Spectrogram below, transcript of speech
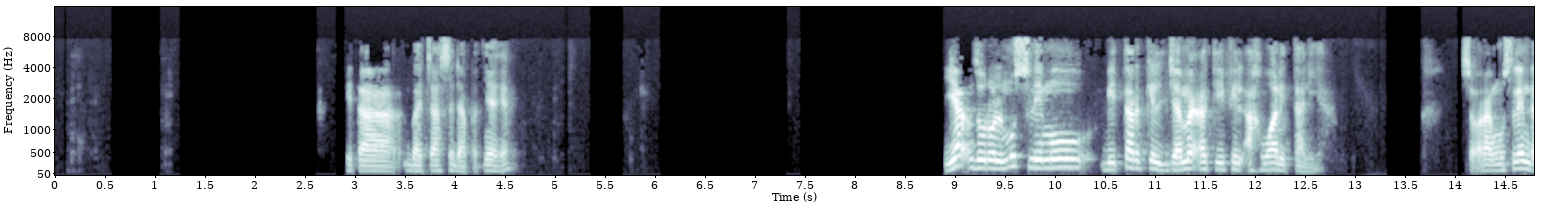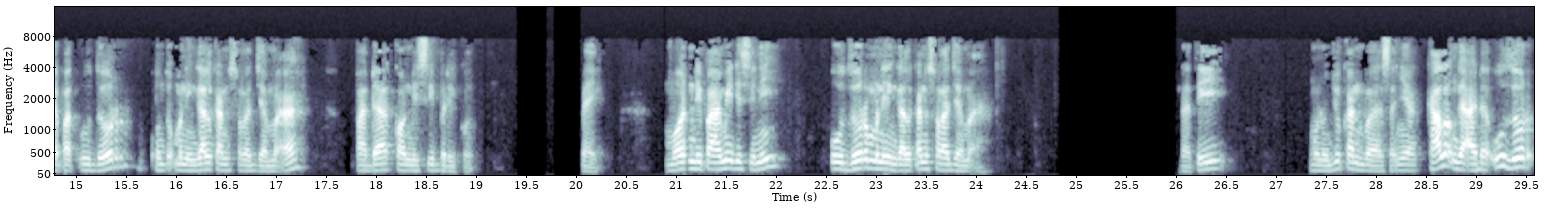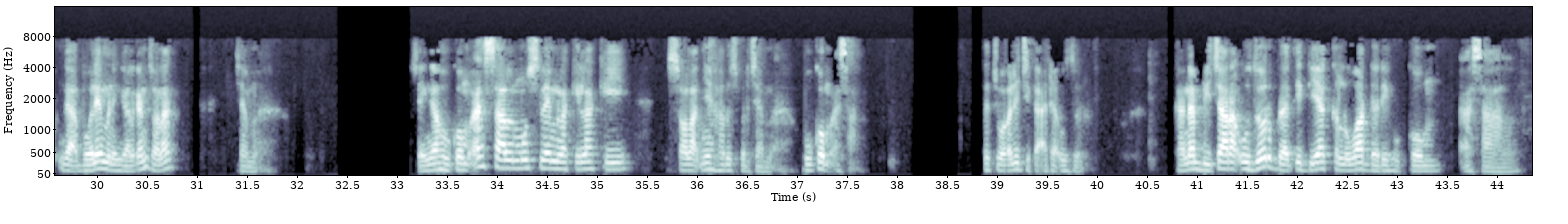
Kita baca sedapatnya ya. Ya'zurul muslimu bitarkil jama'ati fil ahwali taliyah. Seorang muslim dapat udur untuk meninggalkan sholat jamaah pada kondisi berikut. Baik. Mohon dipahami di sini, udur meninggalkan sholat jamaah. Berarti menunjukkan bahasanya kalau nggak ada uzur, nggak boleh meninggalkan sholat jamaah. Sehingga hukum asal muslim laki-laki sholatnya harus berjamaah. Hukum asal kecuali jika ada uzur. Karena bicara uzur berarti dia keluar dari hukum asal.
